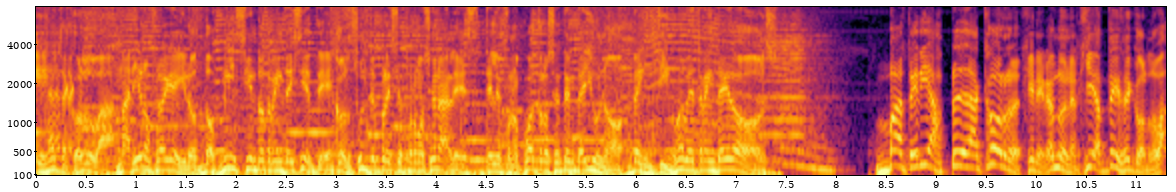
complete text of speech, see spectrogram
en Alta Córdoba, Mariano Fragueiro 2137. Consulte precios promocionales. Teléfono 471 2932. Baterías Placor, generando energía desde Córdoba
